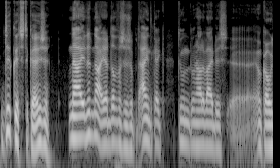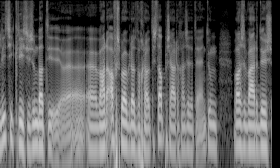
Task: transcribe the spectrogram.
De kutste keuze. Nou, nou ja, dat was dus op het eind. Kijk, toen, toen hadden wij dus eh, een coalitiecrisis, omdat die, eh, eh, we hadden afgesproken dat we grote stappen zouden gaan zetten. En toen was, waren dus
